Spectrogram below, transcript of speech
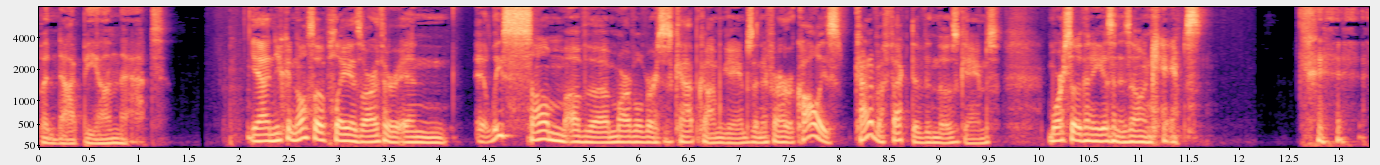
but not beyond that. Yeah, and you can also play as Arthur in at least some of the Marvel vs. Capcom games, and if I recall, he's kind of effective in those games, more so than he is in his own games.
